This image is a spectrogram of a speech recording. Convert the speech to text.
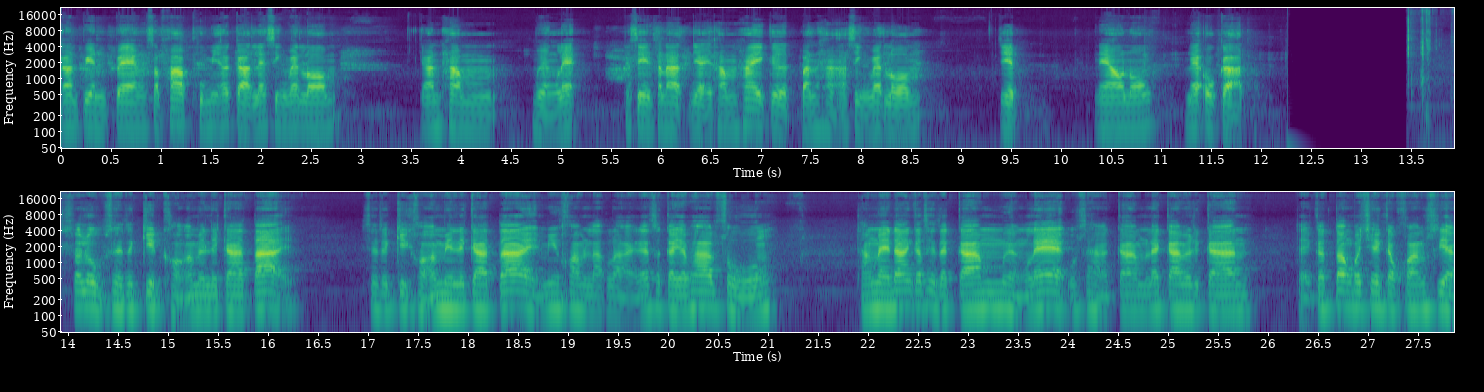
การเปลี่ยนแปลงสภาพภูมิอากาศและสิ่งแวดล้อม การทำเหมืองและเกษตรขนาดใหญ่ทำให้เกิดปัญหาสิ่งแวดล้อม 7. แนวโน้ม และโอกาส สรุปเศรษฐกิจของอเมริกาใต้ เศรษฐกิจของอเมริกาใต้มีความหลากหลายและศักยภาพสูง ทั้งในด้านเกษตรกรรม เหมืองแร่อุตสาหกรรม และการบริการ แต่ก็ต้องเผชิญกับความเสี่ยง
